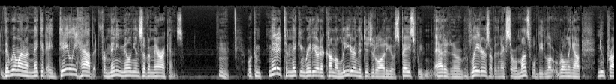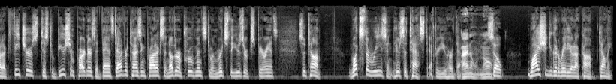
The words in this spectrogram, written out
that we want to make it a daily habit for many millions of Americans. Hmm. We're committed to making radio to radio.com a leader in the digital audio space. We've added a number of leaders. Over the next several months, we'll be lo- rolling out new product features, distribution partners, advanced advertising products, and other improvements to enrich the user experience. So, Tom, what's the reason? Here's the test after you heard that. I don't know. So, why should you go to radio.com? Tell me.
